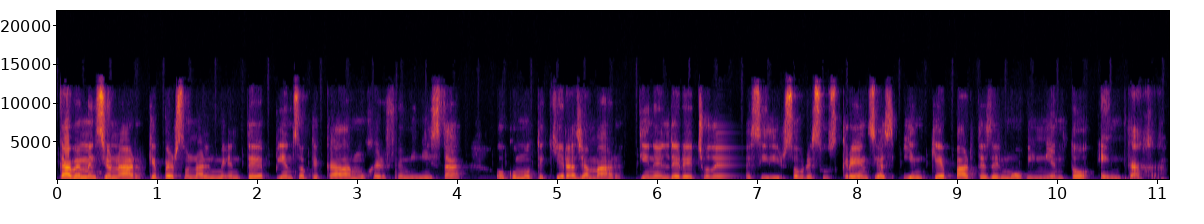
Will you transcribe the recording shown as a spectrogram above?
Cabe mencionar que personalmente pienso que cada mujer feminista, o como te quieras llamar, tiene el derecho de decidir sobre sus creencias y en qué partes del movimiento encaja.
